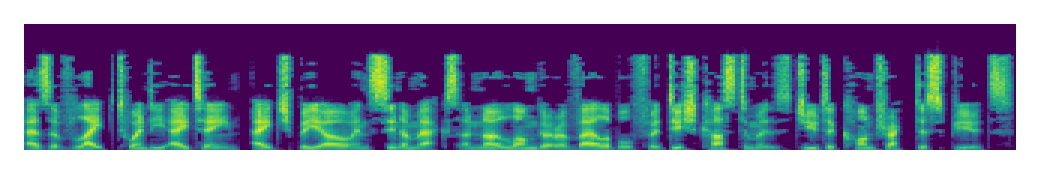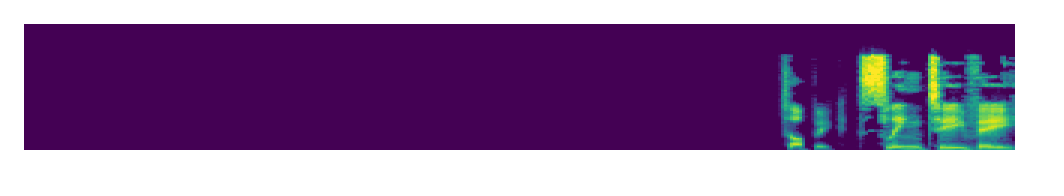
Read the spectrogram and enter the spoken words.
As of late 2018, HBO and Cinemax are no longer available for Dish customers due to contract disputes. Topic: Sling TV.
